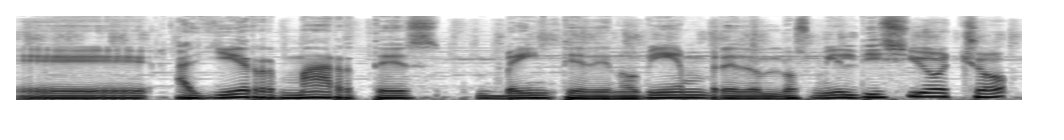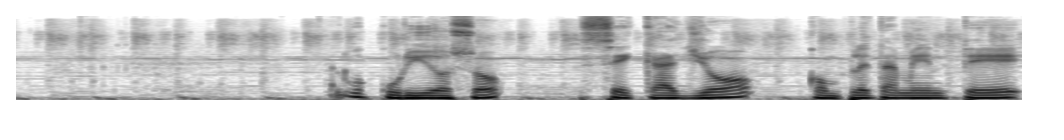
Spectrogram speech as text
Eh, ayer martes 20 de noviembre del 2018, algo curioso, se cayó completamente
